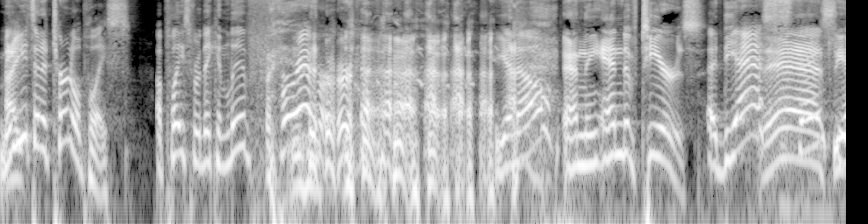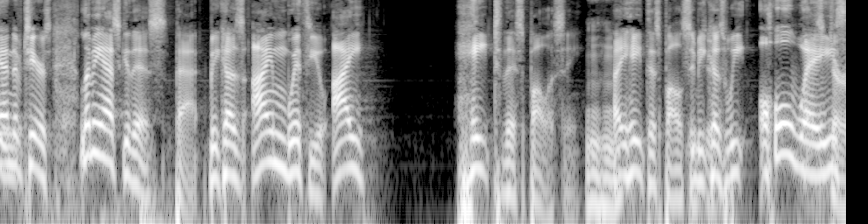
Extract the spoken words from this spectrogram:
Maybe I- it's an eternal place, a place where they can live forever. you know, And the end of tears. Uh, yes, Yes, the you. end of tears. Let me ask you this, Pat, because I'm with you. I hate this policy. I hate this policy because we always It's.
